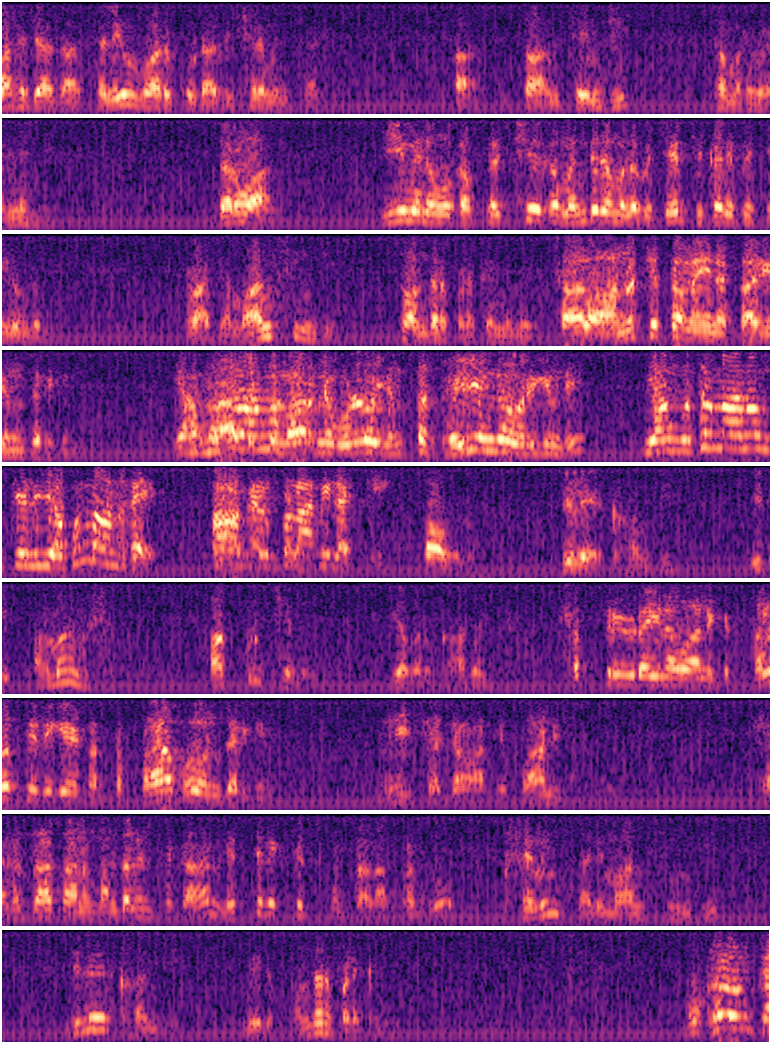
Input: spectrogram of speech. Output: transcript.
షహజాదా సలీం వారు కూడా విశ్రమించాలి చెంజి తమరు వెళ్ళండి. దర్వాన్ ఈమెను ఒక ప్రత్యేక మందిరమునకు చేర్చి కనిపెట్టి ఉండును రాజా మాన్సింగ్జీ తొందరపడకండి మీరు. చాలా అనుచితమైన కార్యం జరిగింది. కుమారుని ఊళ్ళో ఎంత ధైర్యంగా ఒరిగింది? యా ముసల్మానం కెలియ అపమాన్ హై. లక్కి అవును. దిలేర్ ఇది అమానుషం అకృత్యమే. ఎవరు కాదంటారు? క్షత్రియుడైన వానికి తల తిరిగేటంత ప్రాభవం జరిగింది. నీచజాతి బానిస. సహజా తాను మందలించక నెత్తినెక్కించుకుంటాడా ప్రభు? క్షమించాలి మాన్ సింగ్జీ దిలేర్ ఖాన్జీ మీరు తొందరపడకండి. ముఖం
